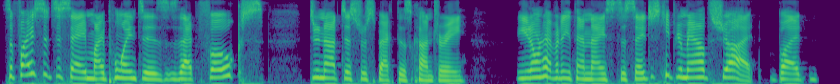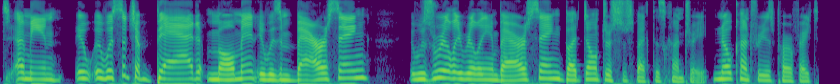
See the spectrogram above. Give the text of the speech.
Suffice it to say, my point is, is that folks do not disrespect this country. You don't have anything nice to say. Just keep your mouth shut. But I mean, it, it was such a bad moment. It was embarrassing. It was really, really embarrassing, but don't disrespect this country. No country is perfect.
